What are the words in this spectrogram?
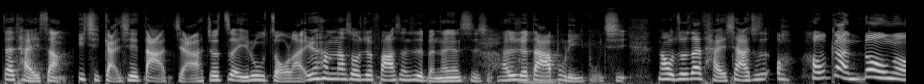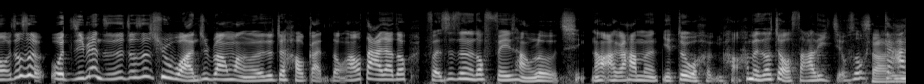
在台上一起感谢大家，就这一路走来，因为他们那时候就发生日本那件事情，他就觉得大家不离不弃。那、哦、我就在台下，就是哦，好感动哦，就是我即便只是就是去玩去帮忙了，就觉得好感动。然后大家都粉丝真的都非常热情，然后阿嘎他们也对我很好，他们都叫我莎莉姐，我说嘎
